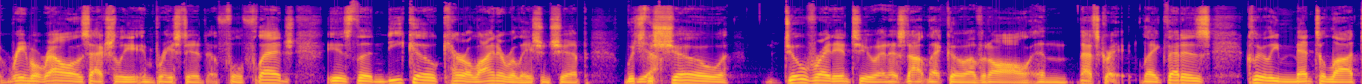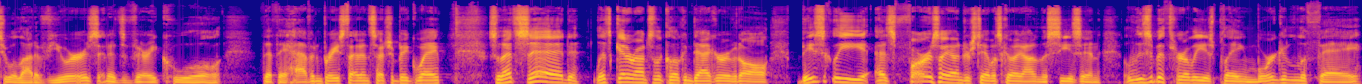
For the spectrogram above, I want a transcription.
Rainbow Rowell has actually embraced it full fledged, is the Nico Karolina relationship, which yeah. the show dove right into and has not let go of at all. And that's great. Like, that has clearly meant a lot to a lot of viewers, and it's very cool that they have embraced that in such a big way. So that said, let's get around to the cloak and dagger of it all. Basically, as far as I understand what's going on in the season, Elizabeth Hurley is playing Morgan Le Fay,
